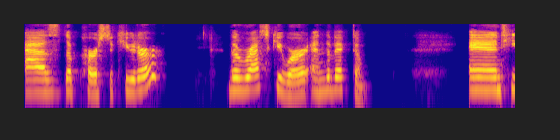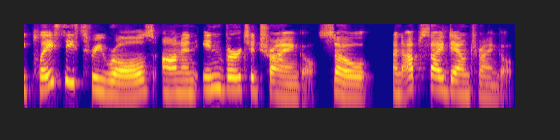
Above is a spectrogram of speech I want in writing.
as the persecutor, the rescuer, and the victim. And he placed these three roles on an inverted triangle, so an upside down triangle,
